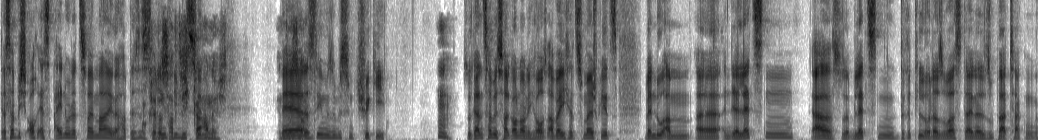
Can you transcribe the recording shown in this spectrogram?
Das habe ich auch erst ein oder zwei Mal gehabt. Das ist okay, das hatte ich gar nicht. Naja, das ist irgendwie so ein bisschen tricky. Hm. So ganz habe ich es halt auch noch nicht raus. Aber ich hätte zum Beispiel jetzt, wenn du am äh, in der letzten, ja, so im letzten Drittel oder sowas deine Superattacken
